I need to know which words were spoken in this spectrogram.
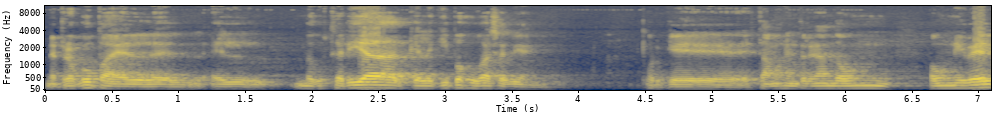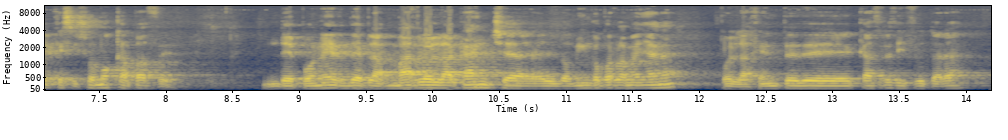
Me preocupa el, el- el- Me gustaría que el equipo jugase bien, porque estamos entrenando a un, a un nivel que si somos capaces de poner, de plasmarlo en la cancha el domingo por la mañana, pues la gente de Cáceres disfrutará.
